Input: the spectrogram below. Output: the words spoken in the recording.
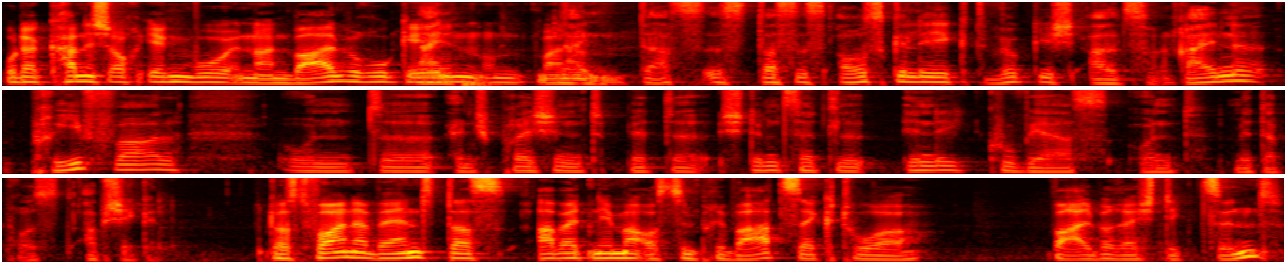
Oder kann ich auch irgendwo in ein Wahlbüro gehen nein, und meinen. Nein, das ist, das ist ausgelegt wirklich als reine Briefwahl und äh, entsprechend bitte Stimmzettel in die Kuverts und mit der Post abschicken. Du hast vorhin erwähnt, dass Arbeitnehmer aus dem Privatsektor wahlberechtigt sind,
